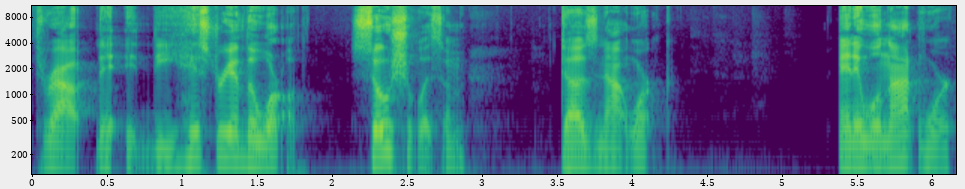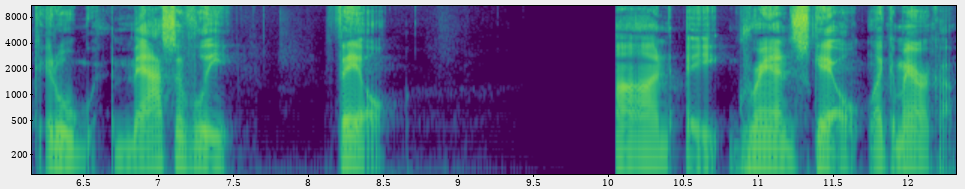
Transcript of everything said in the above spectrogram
throughout the, the history of the world, socialism does not work. And it will not work. It will massively fail on a grand scale like America.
